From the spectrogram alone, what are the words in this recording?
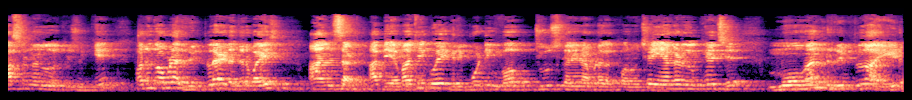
આસ્ડ ન લખી શકીએ. પરંતુ આપણે રિપ્લાઇડ અધરવાઇઝ આન્સર આ બેમાંથી કોઈ એક રિપોર્ટિંગ વર્બ ચૂઝ કરીને આપણે લખવાનું છે. અહીંયા આગળ લખે છે, Mohan replied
